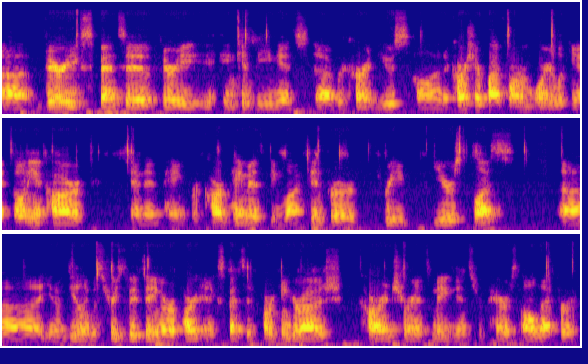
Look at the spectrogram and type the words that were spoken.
uh, very expensive, very inconvenient uh, recurrent use on a car share platform, or you're looking at owning a car and then paying for car payments, being locked in for three years plus, uh, you know, dealing with street sweeping or an expensive parking garage, car insurance, maintenance, repairs, all that for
